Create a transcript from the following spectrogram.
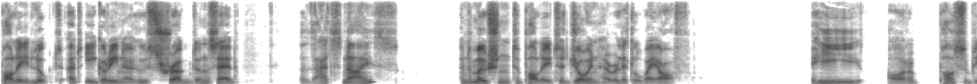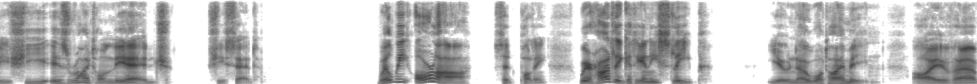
Polly looked at Igorina, who shrugged and said, That's nice, and motioned to Polly to join her a little way off. He, or possibly she, is right on the edge, she said. Well, we all are, said Polly. We're hardly getting any sleep. You know what I mean. I've uh,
